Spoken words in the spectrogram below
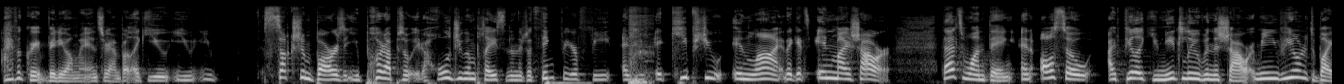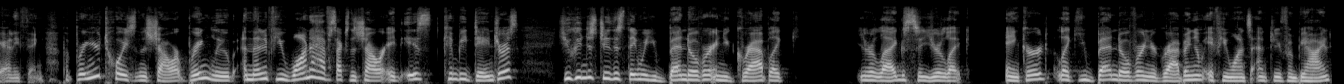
I have a great video on my Instagram, but like you you you suction bars that you put up so it holds you in place, and then there's a thing for your feet, and it keeps you in line. Like it's in my shower. That's one thing. And also, I feel like you need lube in the shower. I mean, you don't have to buy anything, but bring your toys in the shower, bring lube. And then if you want to have sex in the shower, it is can be dangerous. You can just do this thing where you bend over and you grab like your legs so you're like anchored. Like you bend over and you're grabbing them if he wants to enter you from behind,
